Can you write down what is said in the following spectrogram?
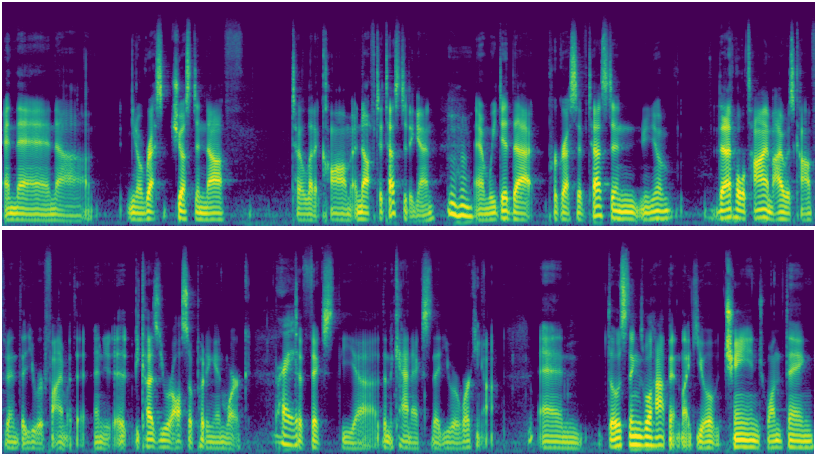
and then uh, you know rest just enough to let it calm enough to test it again. And we did that progressive test, and you know that whole time I was confident that you were fine with it, and it, because you were also putting in work Right. to fix the uh, the mechanics that you were working on, and those things will happen. Like you'll change one thing,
